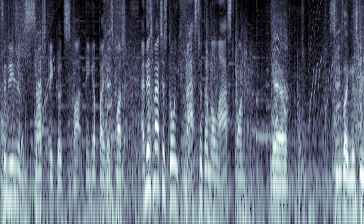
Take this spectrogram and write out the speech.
Sinji's in such a good spot, being up by this much, and this match is going faster than the last one. Yeah. Seems like Mystery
